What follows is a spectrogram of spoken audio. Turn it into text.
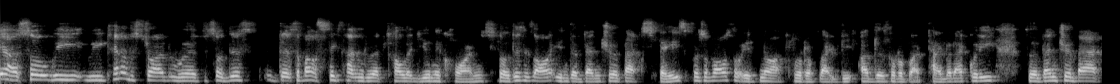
Yeah, so we we kind of start with so this there's about 600 call it unicorns. So this is all in the venture back space first of all. So it's not sort of like the other sort of like private equity. So venture back,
